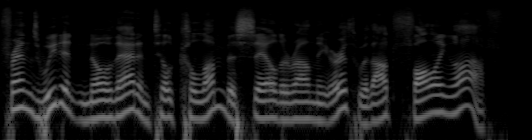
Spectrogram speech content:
Friends, we didn't know that until Columbus sailed around the earth without falling off.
